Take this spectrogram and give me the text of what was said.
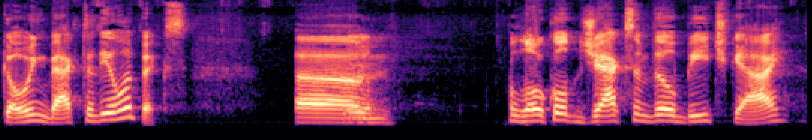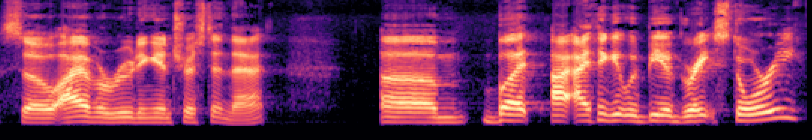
going back to the Olympics. Um, mm. Local Jacksonville Beach guy, so I have a rooting interest in that. Um, but I, I, think it would be a great story.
